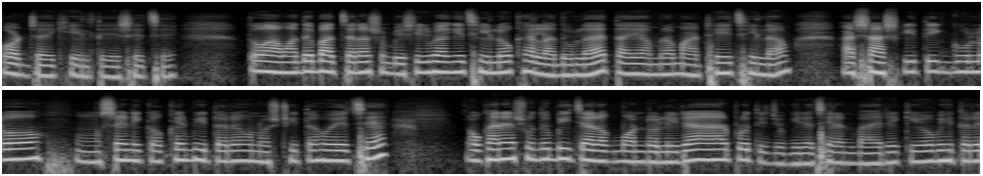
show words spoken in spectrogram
পর্যায়ে খেলতে এসেছে। তো আমাদের বাচ্চারা বেশিরভাগই ছিল খেলাধুলায়, তাই আমরা মাঠেই ছিলাম। আর সাংস্কৃতিকগুলো শ্রেণীকক্ষের ভিতরে অনুষ্ঠিত হয়েছে। ওখানে শুধু বিচারক মণ্ডলীরা আর প্রতিযোগীরা ছিলেন, বাইরে কেউ ভিতরে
